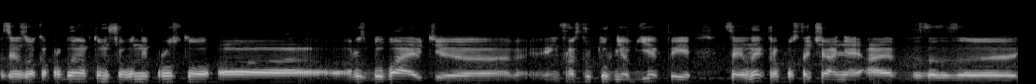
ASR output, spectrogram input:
зв'язок, а проблема в тому, що вони просто е- розбивають е- інфраструктурні об'єкти, це електропостачання. А з- з-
